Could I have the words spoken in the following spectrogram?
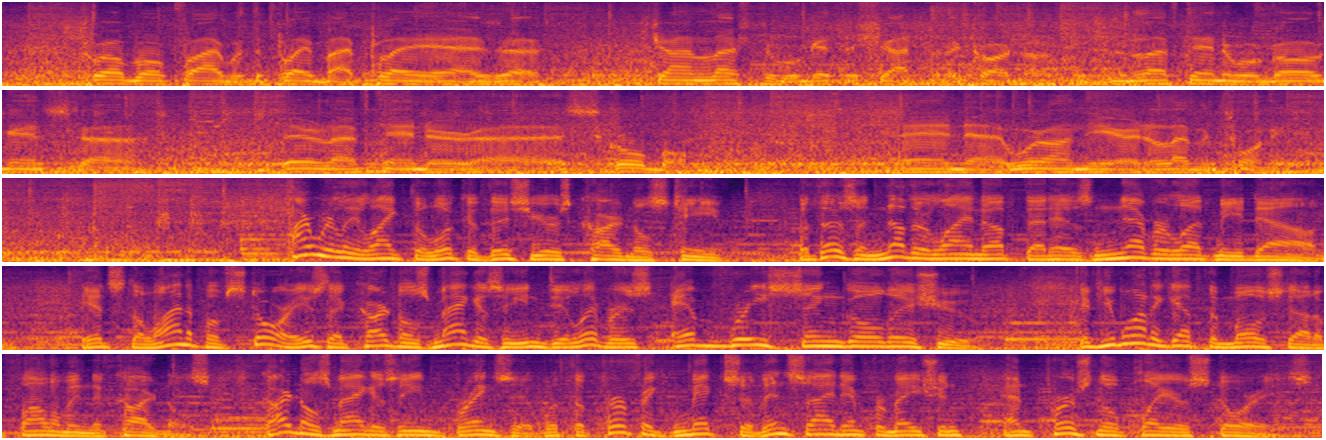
12:05 with the play-by-play as uh, Jon Lester will get the shot for the Cardinals. The left-hander will go against uh, their left-hander, uh, Skubal. And uh, we're on the air at 11:20. I really like the look of this year's Cardinals team, but there's another lineup that has never let me down. It's the lineup of stories that Cardinals Magazine delivers every single issue. If you want to get the most out of following the Cardinals, Cardinals Magazine brings it with the perfect mix of inside information and personal player stories.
